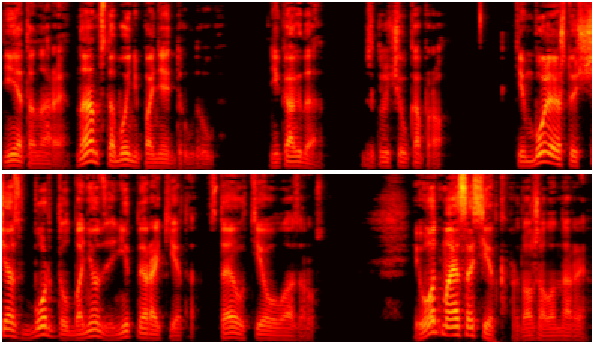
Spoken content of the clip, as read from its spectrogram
«Нет, Анаре, нам с тобой не понять друг друга. Никогда, заключил Капрал. Тем более, что сейчас в борт долбанет зенитная ракета, ставил Тео Лазарус. И вот моя соседка, продолжала Наре.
